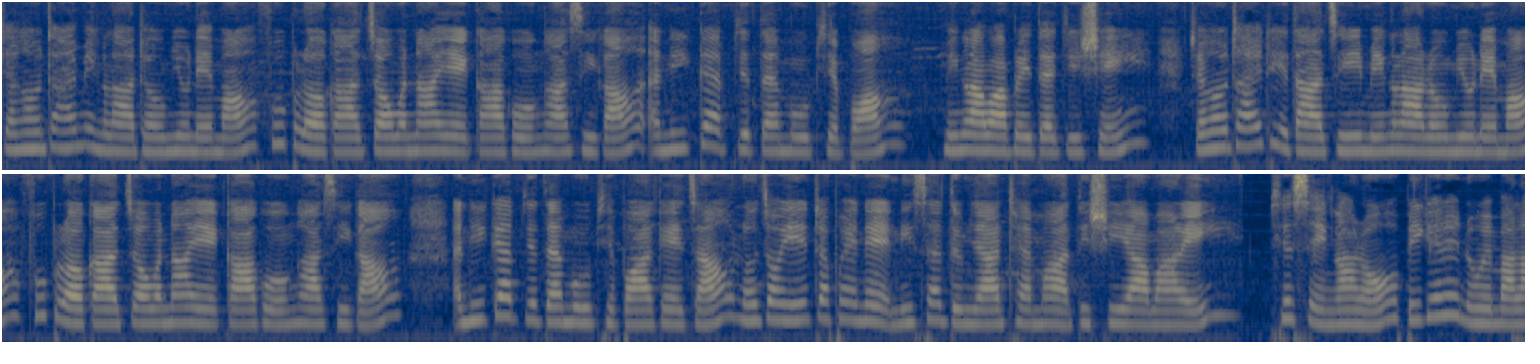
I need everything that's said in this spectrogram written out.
ရန်ကုန်တိုင်းမင်္ဂလာတုံမြို့နယ်မှာဖူးဘလော့ဂါကျော်ဝနာရဲ့ကားကိုငါးစီးကအနီးကပ်ပြစ်တက်မှုဖြစ်ပွားမင်္ဂလာပါပရိသတ်ကြီးရှင်ရန်ကုန်တိုင်းဒေသကြီးမင်္ဂလာတုံမြို့နယ်မှာဖူးဘလော့ဂါကျော်ဝနာရဲ့ကားကိုငါးစီးကအနီးကပ်ပြစ်တက်မှုဖြစ်ပွားခဲ့ကြောင်းလုံခြုံရေးတပ်ဖွဲ့နဲ့နှိဆက်သူများထံမှသိရှိရပါတယ်ဖြစ်စဉ်ကတော့ပြီးခဲ့တဲ့နိုဝင်ဘာလ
